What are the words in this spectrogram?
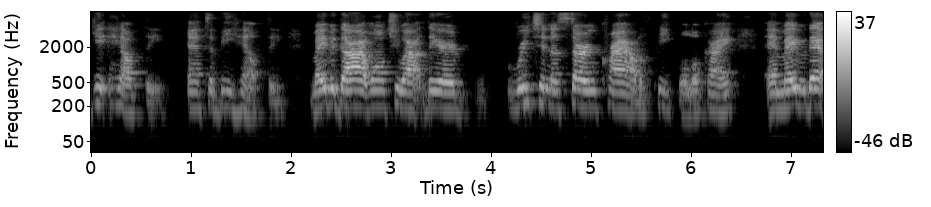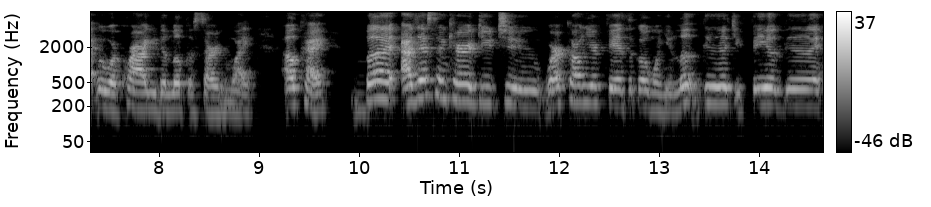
get healthy and to be healthy. Maybe God wants you out there reaching a certain crowd of people, okay? And maybe that will require you to look a certain way. Okay. But I just encourage you to work on your physical. When you look good, you feel good,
